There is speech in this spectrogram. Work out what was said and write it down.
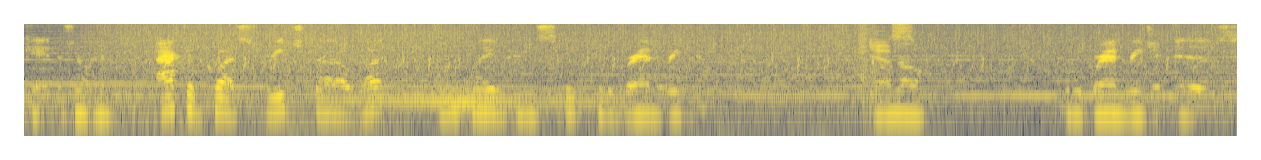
Okay, there's no active quest. Reach the what enclave and speak to the Grand Regent. I don't know who the Grand Regent is.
